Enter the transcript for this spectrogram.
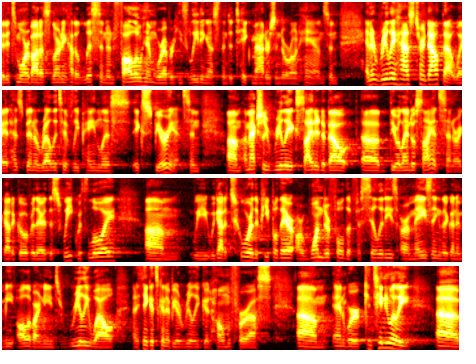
that it's more about us learning how to listen and follow him wherever he's leading us than to take matters into our own hands. And, and it really has turned out that way. It has been a relatively painless experience. And um, i'm actually really excited about uh, the orlando science center. I got to go over there this week with loy um, we, we got a tour. The people there are wonderful. The facilities are amazing. They're going to meet all of our needs really well. And I think it's going to be a really good home for us. Um, and we're continually uh,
